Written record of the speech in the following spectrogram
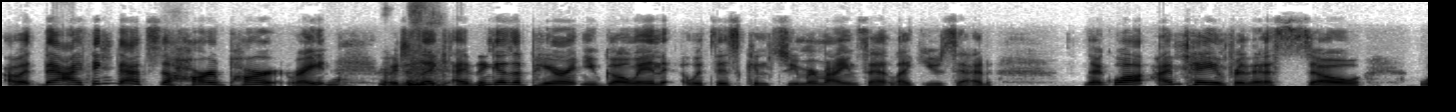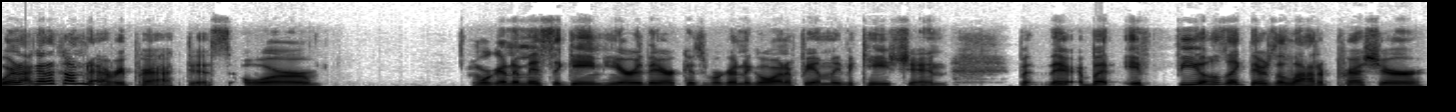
I, that, I think that's the hard part right? Which is like i think as a parent you go in with this consumer mindset like you said like well i'm paying for this so we're not going to come to every practice or we're going to miss a game here or there because we're going to go on a family vacation. But there but it feels like there's a lot of pressure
